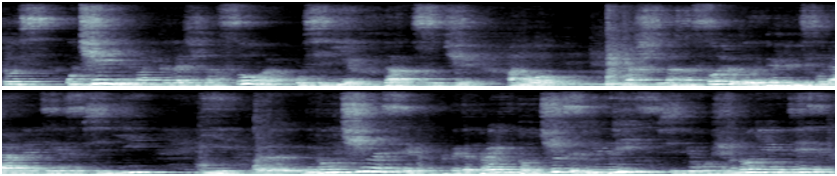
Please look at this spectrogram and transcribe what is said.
То есть учение Льва Николаевича Толстого о семье в данном случае, оно настолько было перпендикулярно интересам семьи, и э, не получилось, этот, этот проект не получился внедрить в семью. В общем, многие его дети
